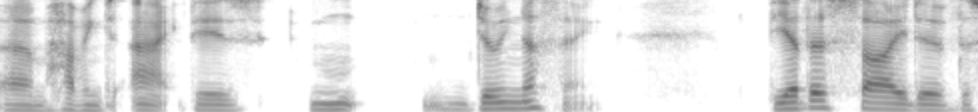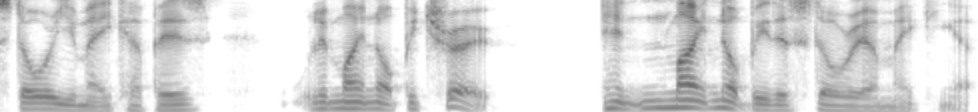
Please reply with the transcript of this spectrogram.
um, having to act is doing nothing. The other side of the story you make up is, well, it might not be true. It might not be the story I'm making up.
